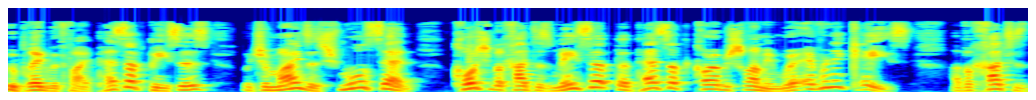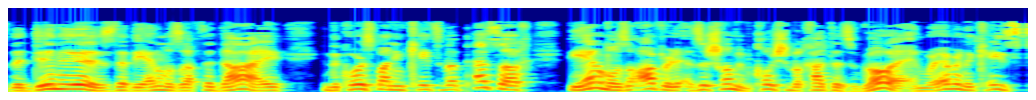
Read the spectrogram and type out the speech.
who played with five pesach pieces, which reminds us, Shmuel said, Kosh b'chatas mesa b'pesach kar b'shlamim. Wherever in a case of a chatas, the din is that the animal is left to die. In the corresponding case of a pesach, the animal is offered as a shlamim. Kosh b'chatas roa. And wherever in the case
